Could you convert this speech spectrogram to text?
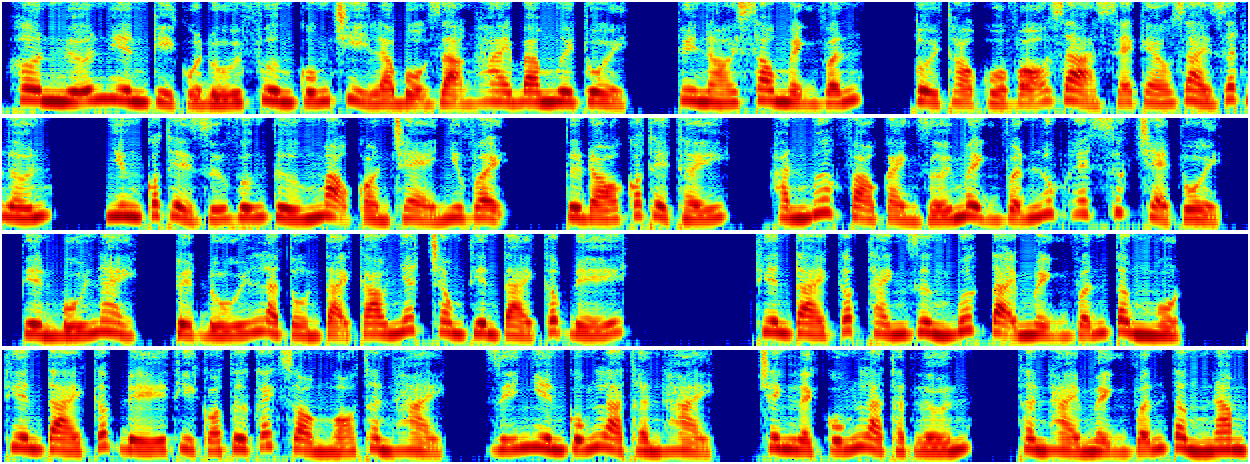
Hơn nữa niên kỷ của đối phương cũng chỉ là bộ dạng 2-30 tuổi, tuy nói sau mệnh vẫn, tuổi thọ của võ giả sẽ kéo dài rất lớn, nhưng có thể giữ vững tướng mạo còn trẻ như vậy, từ đó có thể thấy, hắn bước vào cảnh giới mệnh vẫn lúc hết sức trẻ tuổi, tiền bối này tuyệt đối là tồn tại cao nhất trong thiên tài cấp đế. Thiên tài cấp thánh dừng bước tại mệnh vẫn tầng 1, thiên tài cấp đế thì có tư cách dòm ngó thần hải, dĩ nhiên cũng là thần hải, tranh lệch cũng là thật lớn, thần hải mệnh vẫn tầng 5,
